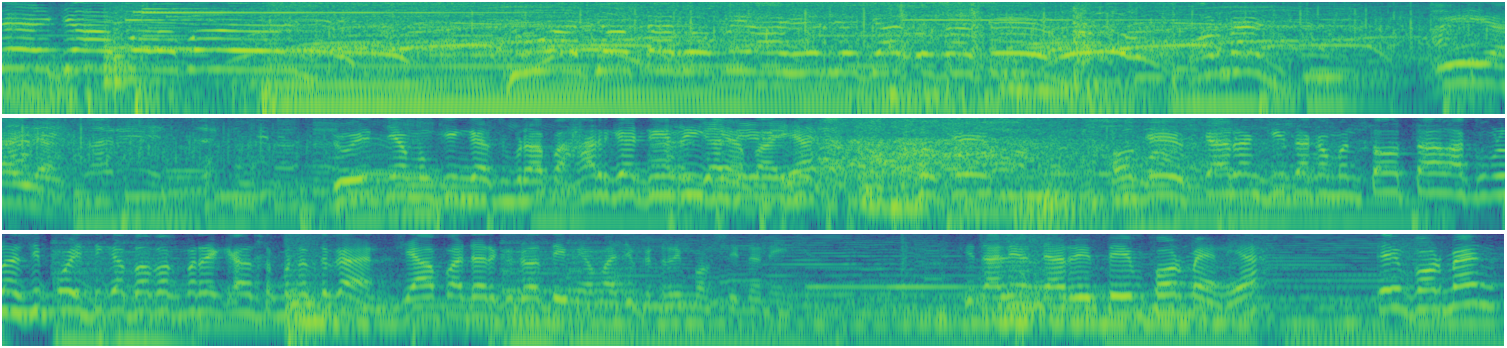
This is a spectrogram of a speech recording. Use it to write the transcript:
30 poin. 2 juta rupiah akhirnya jatuh ke tim Foreman. Iya, iya. Duitnya mungkin nggak seberapa harga dirinya Pak ya. Oke. Oke, sekarang kita akan mentotal akumulasi poin tiga babak mereka untuk menentukan siapa dari kedua tim yang maju ke Dreambox Indonesia. Kita lihat dari tim Foreman ya. Tim Foreman,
